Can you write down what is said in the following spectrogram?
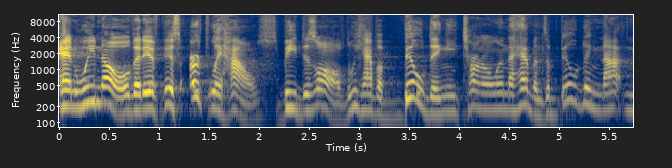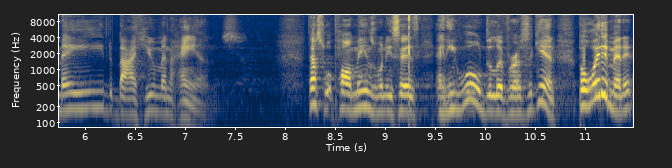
and we know that if this earthly house be dissolved, we have a building eternal in the heavens, a building not made by human hands. That's what Paul means when he says, and he will deliver us again. But wait a minute,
